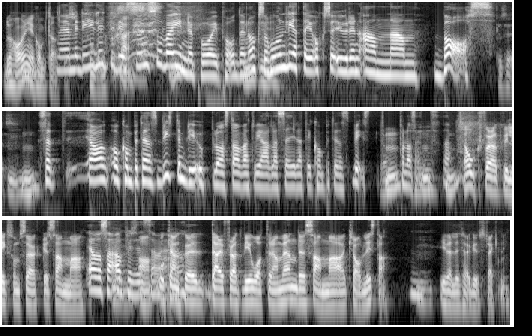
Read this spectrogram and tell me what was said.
Du har ingen kompetens. Nej, men det är ju lite det Suso var inne på i podden också. Hon letar ju också ur en annan bas. Precis. Så att, ja, och kompetensbristen blir uppblåst av att vi alla säger att det är kompetensbrist. På något sätt. Ja. Ja, Och för att vi liksom söker samma... Ja, och, så, ja, precis, Ja, samma, och kanske därför att vi återanvänder samma kravlista i väldigt hög utsträckning.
